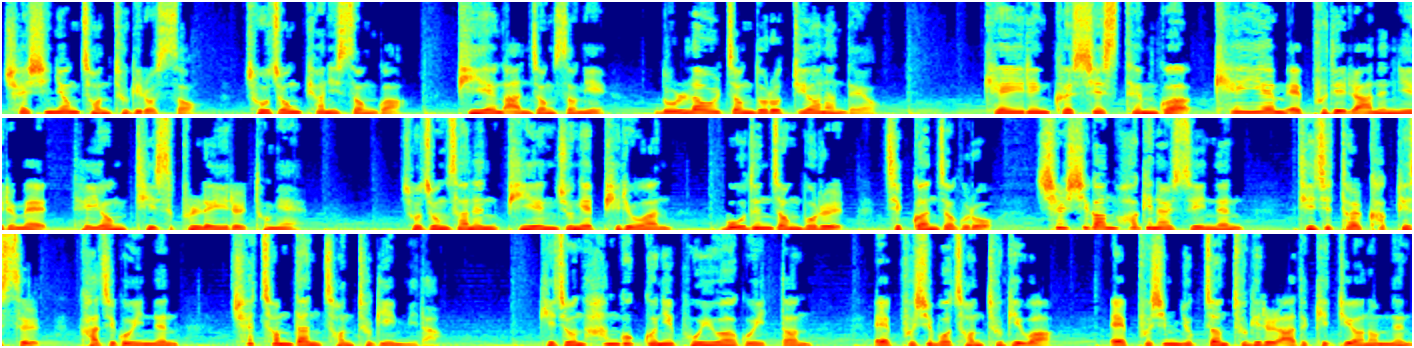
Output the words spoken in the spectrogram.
최신형 전투기로서 조종 편의성과 비행 안정성이 놀라울 정도로 뛰어난데요. K링크 시스템과 KMFD라는 이름의 대형 디스플레이를 통해 조종사는 비행 중에 필요한 모든 정보를 직관적으로 실시간 확인할 수 있는 디지털 칵핏을 가지고 있는 최첨단 전투기입니다. 기존 한국군이 보유하고 있던 F-15 전투기와 F-16 전투기를 아득히 뛰어넘는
